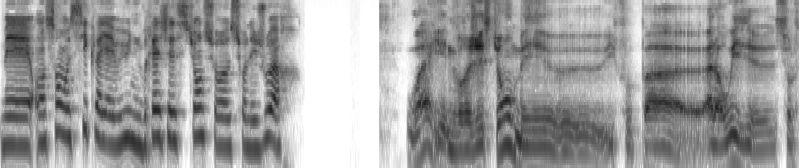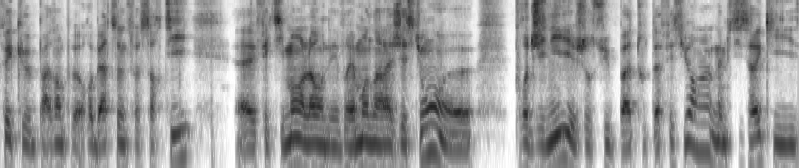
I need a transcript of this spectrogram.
mais on sent aussi que là, il y a eu une vraie gestion sur, les joueurs. Ouais, il y a une vraie gestion, mais euh, il faut pas. Euh, alors oui, euh, sur le fait que par exemple Robertson soit sorti, effectivement, là on est vraiment dans la gestion. Pour Gini, je suis pas tout à fait sûr, hein, même si c'est vrai qu'il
